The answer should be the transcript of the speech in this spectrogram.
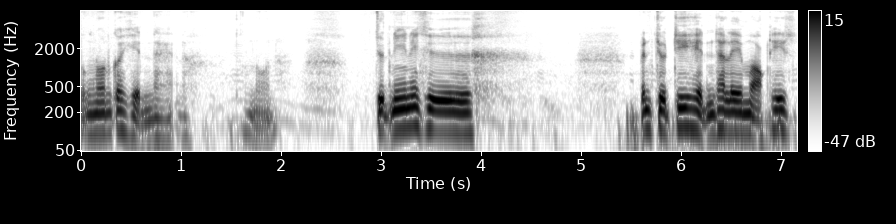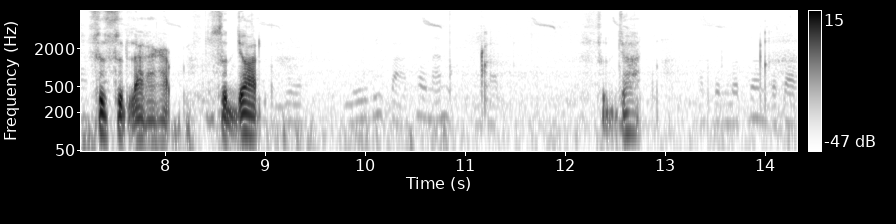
ตรงโน้นก็เห็นนะฮะตรงโน้น จุดนี้นี่คือ เป็นจุดที่เห็นทะเลหมอกที่สุดๆแล้วนะครับ สุดยอด สุดยอดเป็นรถยนต์ก็ต้อง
